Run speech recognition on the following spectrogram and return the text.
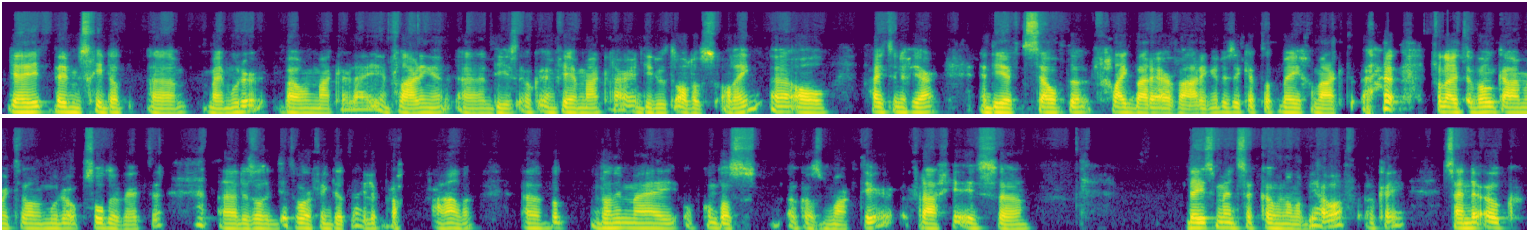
Jij weet misschien dat uh, mijn moeder, bouwmakelaar in Vlaardingen, uh, die is ook NVM-makelaar en die doet alles alleen, uh, al 25 jaar. En die heeft zelfde vergelijkbare ervaringen. Dus ik heb dat meegemaakt vanuit de woonkamer terwijl mijn moeder op zolder werkte. dus als ik dit hoor, vind ik dat hele prachtige verhalen. Wat dan in mij opkomt als, ook als marketeer, vraag je is, deze mensen komen dan op jou af, oké. Zijn er ook,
